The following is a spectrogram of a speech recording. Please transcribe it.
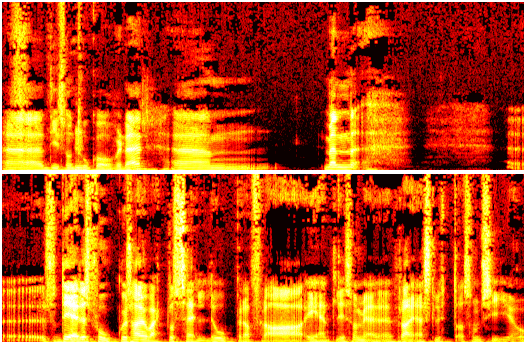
Uh, de som tok over der. Um, men Eh, så deres fokus har jo vært å selge opera fra egentlig jeg, fra jeg slutta som CEO,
